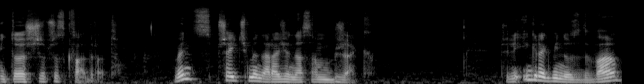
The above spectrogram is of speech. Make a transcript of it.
I to jeszcze przez kwadrat. Więc przejdźmy na razie na sam brzeg. Czyli y minus 2,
